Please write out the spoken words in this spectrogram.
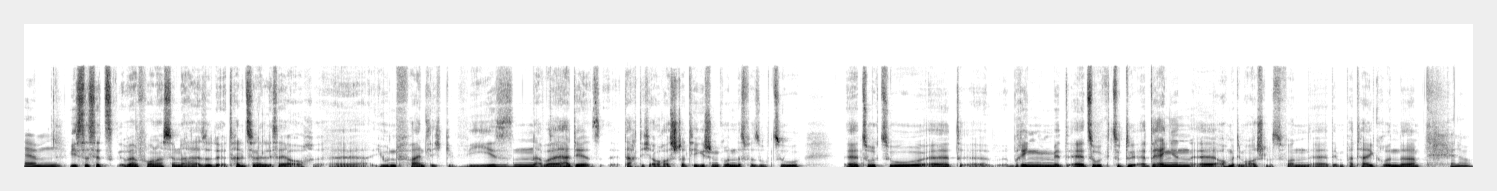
ähm, Wie ist das jetzt beim Front National? Also traditionell ist er ja auch äh, judenfeindlich gewesen, aber er hat ja, dachte ich, auch aus strategischen Gründen das versucht zu äh, zurückzubringen, äh, mit äh, zurückzudrängen, äh, auch mit dem Ausschluss von äh, dem Parteigründer. Genau.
